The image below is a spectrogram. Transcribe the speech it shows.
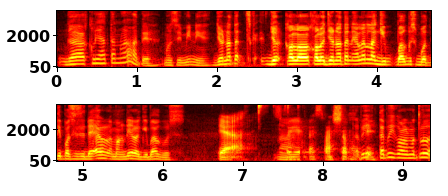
nggak kelihatan banget ya musim ini ya. Jonathan Jo- kalau kalau Jonathan Allen lagi bagus buat di posisi DL emang dia lagi bagus. Ya, sebagai pass rusher. Nah. Tapi tapi kalau menurut lu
